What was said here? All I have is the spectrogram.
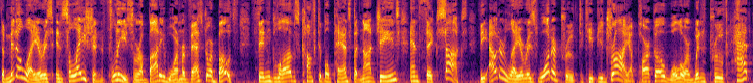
The middle layer is insulation, fleece, or a body warmer vest, or both. Thin gloves, comfortable pants, but not jeans, and thick socks. The outer layer is waterproof to keep you dry. A parka, wool, or windproof hat,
